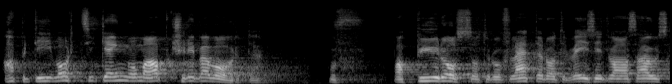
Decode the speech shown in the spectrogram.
Aber die Worte sind gängig abgeschrieben worden. Auf Papyrus oder auf Leder oder weiss nicht was alles.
